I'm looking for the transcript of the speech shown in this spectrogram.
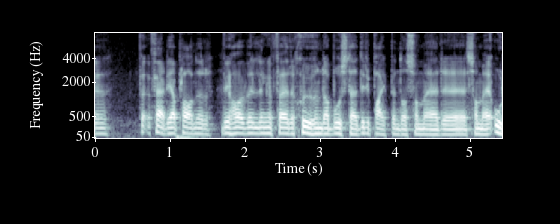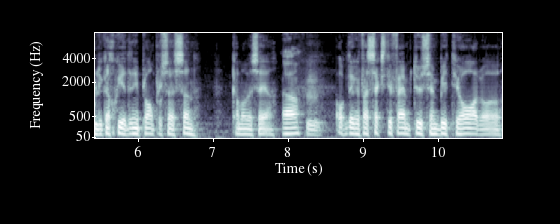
eh, färdiga planer. Vi har väl ungefär 700 bostäder i pipen då som är, eh, som är olika skeden i planprocessen. Kan man väl säga. Ja. Mm. Och det är ungefär 65 000 BTR och...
